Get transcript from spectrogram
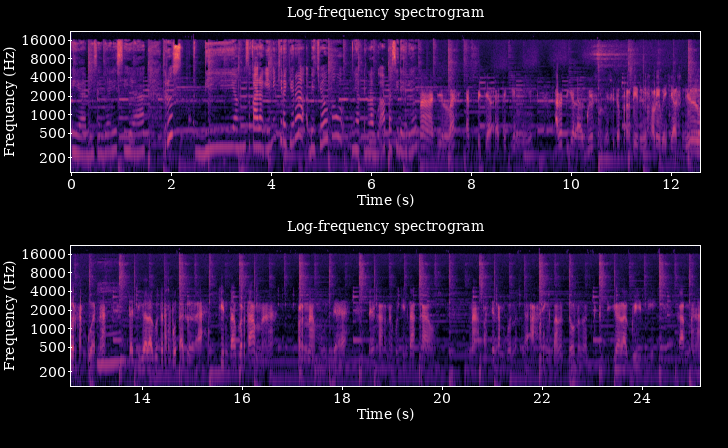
Iya, bisa jadi sih ya. Terus di yang sekarang ini kira-kira BCL tuh nyiapin lagu apa sih Daryl? Nah, di live at BCL Ethic ini ada tiga lagu yang sebelumnya sudah pernah dirilis oleh BCL sendiri luar kan Buana. Hmm, Dan tiga lagu tersebut adalah Cinta Pertama, Pernah Muda, dan Karena Aku Cinta Kau. Nah, pasti kan Buana nggak asing banget dong dengan ketiga lagu ini. Karena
